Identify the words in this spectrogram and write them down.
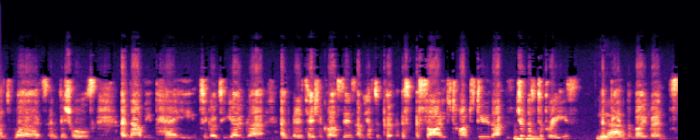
and words and visuals. And now we pay to go to yoga and meditation classes, and we have to put aside time to do that Mhm. just to breathe and be Yeah. in the moment.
